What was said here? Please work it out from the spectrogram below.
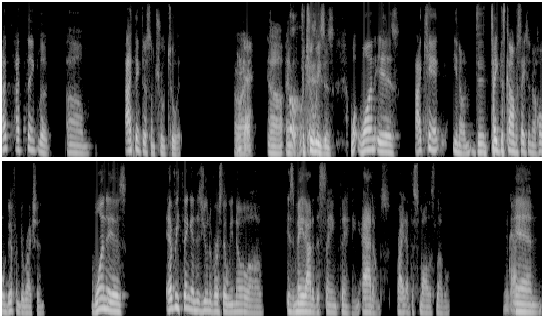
I, I, I think. Look, um, I think there's some truth to it. All okay. right, uh, and oh, okay. for two reasons. One is I can't, you know, to take this conversation in a whole different direction. One is everything in this universe that we know of is made out of the same thing, atoms, right, at the smallest level. Okay. And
